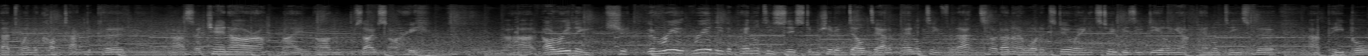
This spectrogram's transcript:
that's when the contact occurred. Uh, so Chanhara, mate, I'm so sorry. Uh, I really should. The re really the penalty system should have dealt out a penalty for that. So I don't know what it's doing. It's too busy dealing out penalties for uh, people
